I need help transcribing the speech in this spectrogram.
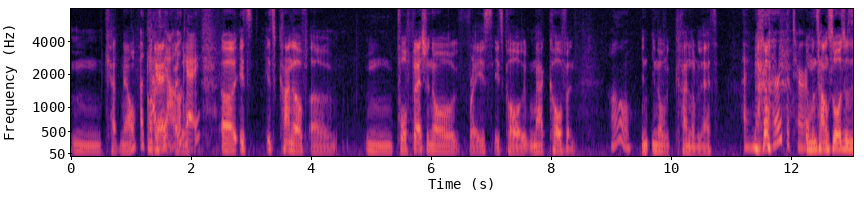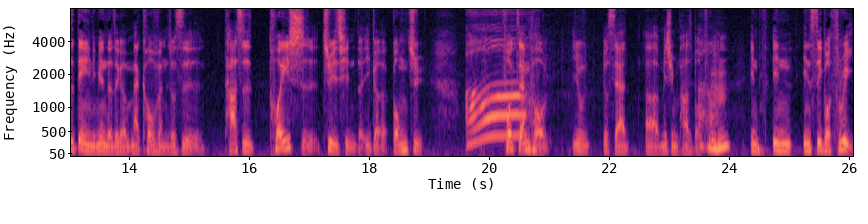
mm, cat male. Cat okay. Okay. Uh, it's it's kind of uh, mm, professional phrase. It's called MacGuffin. Oh. You, you know, kind of that. I've never heard the term. 我们常说就是电影里面的这个 example, you you said uh, Mission Impossible Uh-huh. 3. In in in sequel three,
